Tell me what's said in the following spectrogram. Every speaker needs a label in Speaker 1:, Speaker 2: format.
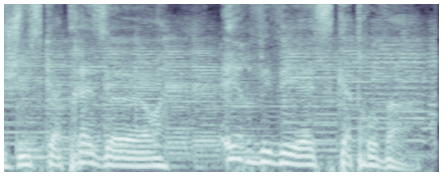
Speaker 1: Jusqu'à 13h, RVVS 80.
